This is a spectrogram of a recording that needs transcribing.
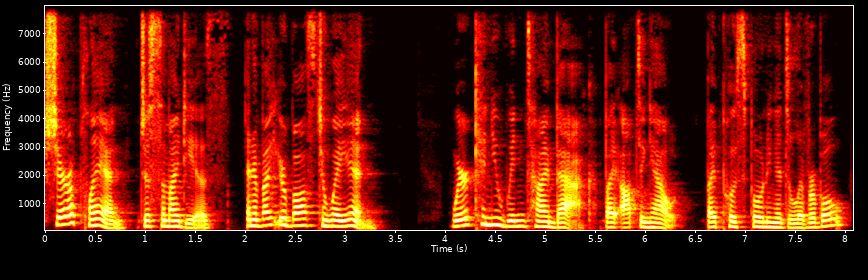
Share a plan, just some ideas, and invite your boss to weigh in. Where can you win time back by opting out, by postponing a deliverable,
